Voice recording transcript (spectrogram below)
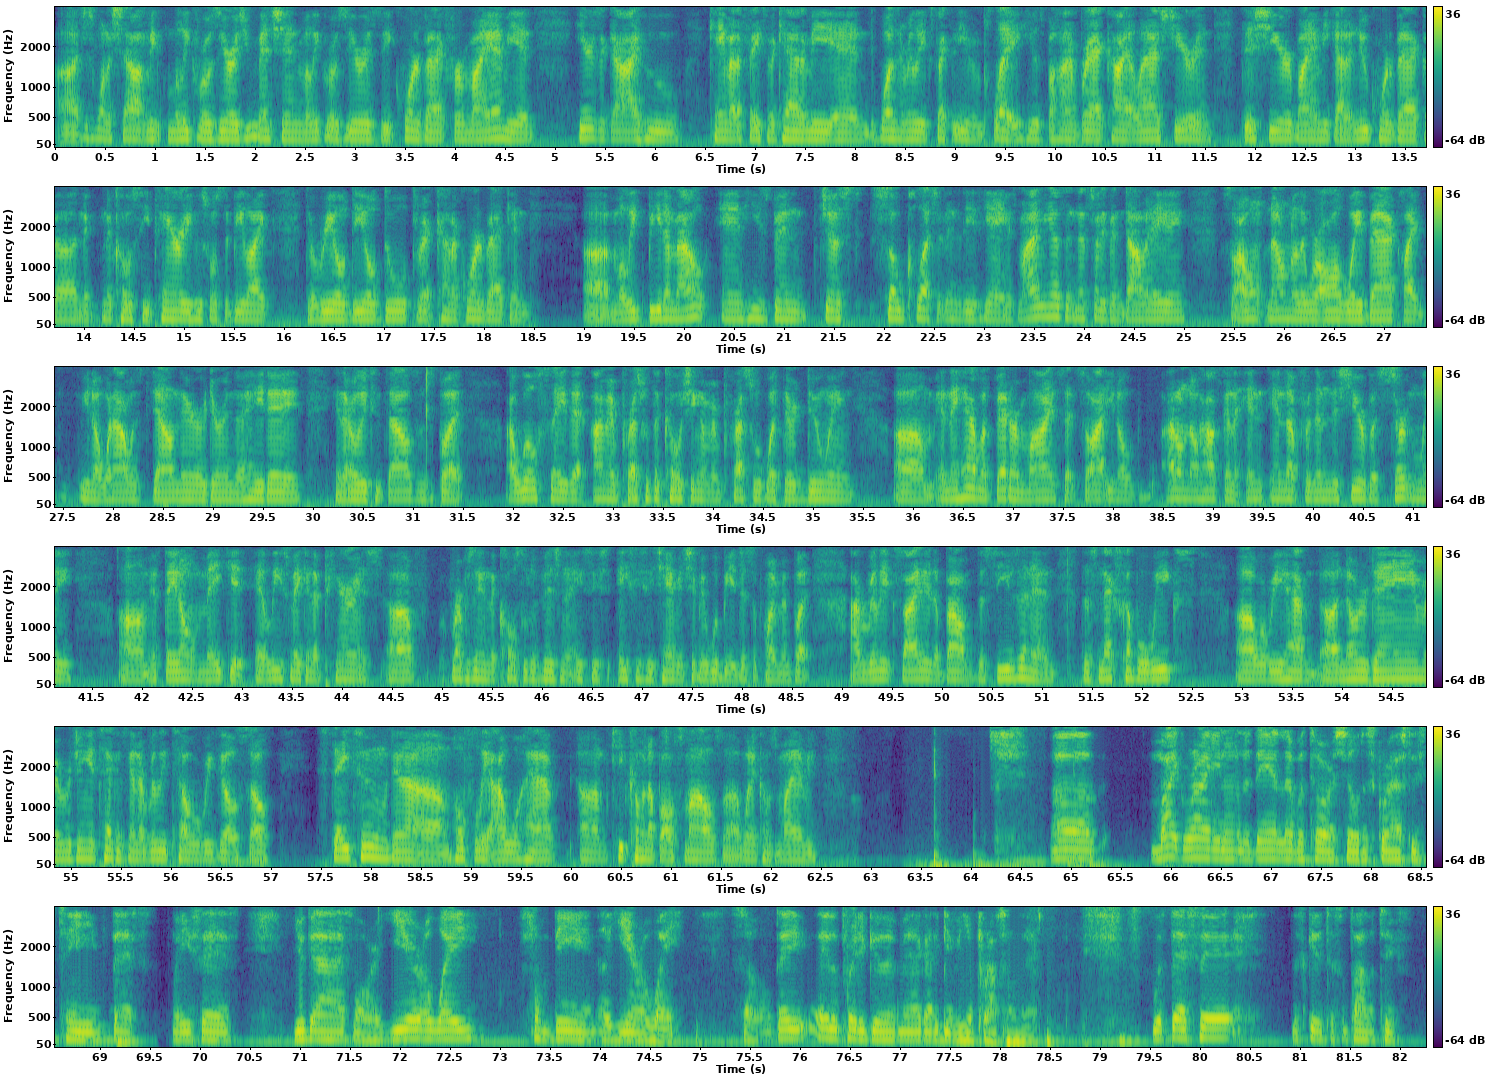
I uh, just want to shout out Malik Rosier, as you mentioned. Malik Rosier is the quarterback for Miami, and here's a guy who came out of Faith Academy and wasn't really expected to even play. He was behind Brad Kaaya last year, and this year Miami got a new quarterback, uh, N'Kosi Perry, who's supposed to be like the real deal, dual threat kind of quarterback, and uh, Malik beat him out, and he's been just so clutch at the end of these games. Miami hasn't necessarily been dominating, so I don't, I don't know that we're all the way back like you know when I was down there during the heyday in the early 2000s, but I will say that I'm impressed with the coaching. I'm impressed with what they're doing um, and they have a better mindset. So I, you know, I don't know how it's going to end, end up for them this year, but certainly, um, if they don't make it, at least make an appearance of representing the Coastal Division ACC, ACC Championship, it would be a disappointment. But I'm really excited about the season and this next couple weeks, uh, where we have uh, Notre Dame and Virginia Tech is going to really tell where we go. So stay tuned, and I, um, hopefully I will have um, keep coming up all smiles uh, when it comes to Miami. Uh, Mike Ryan on the Dan Le Batard show describes his team best when he says, "You guys are a year away from being a year away." So they they look pretty good, man. I got to give you your props on that. With that said, let's get into some politics.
